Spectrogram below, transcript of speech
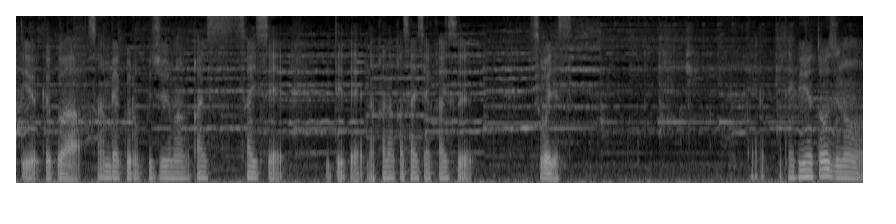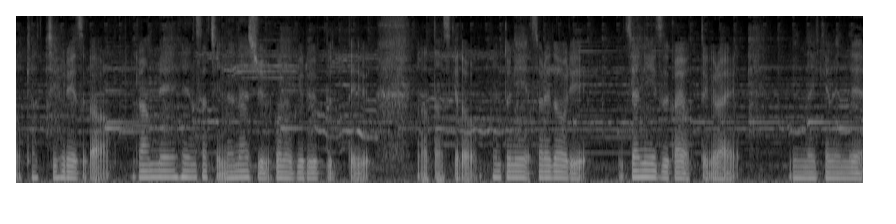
っていう曲は360万回再生いててなかなか再生回数すごいです。でデビュー当時のキャッチフレーズが顔面偏差値75のグループっていうのだったんですけど本当にそれ通りジャニーズかよってぐらいみんなイケメンで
